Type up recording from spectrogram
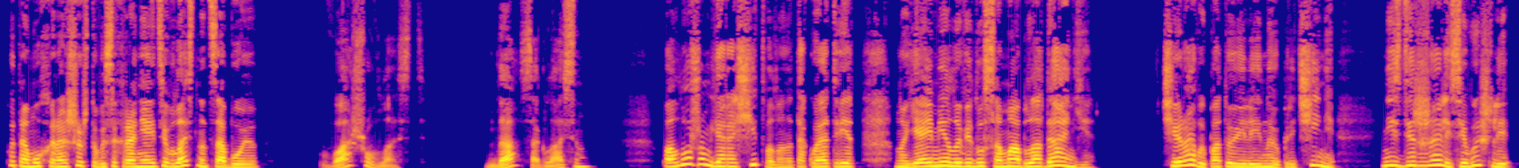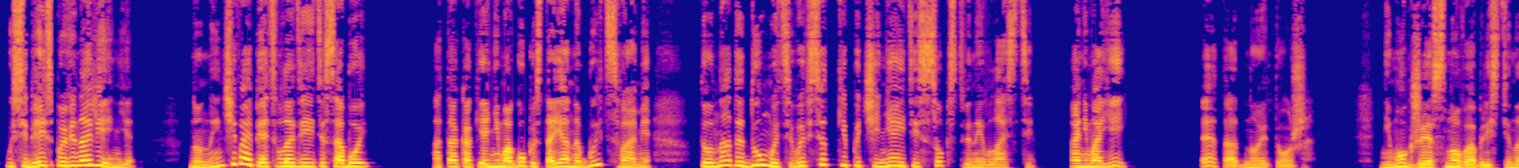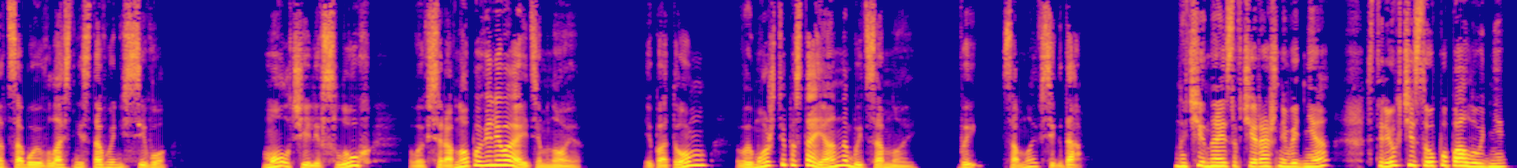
Потому хорошо, что вы сохраняете власть над собою. Вашу власть? Да, согласен. Положим, я рассчитывала на такой ответ, но я имела в виду самообладание. Вчера вы по той или иной причине не сдержались и вышли у себя из повиновения. Но нынче вы опять владеете собой. А так как я не могу постоянно быть с вами, то, надо думать, вы все-таки подчиняетесь собственной власти, а не моей. Это одно и то же. Не мог же я снова обрести над собой власть ни с того ни с сего. Молча или вслух вы все равно повелеваете мною. И потом вы можете постоянно быть со мной. Вы со мной всегда. Начиная со вчерашнего дня, с трех часов пополудни.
